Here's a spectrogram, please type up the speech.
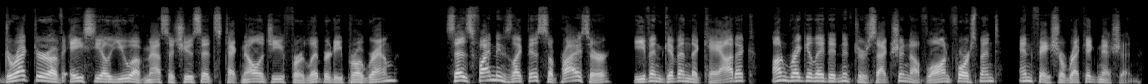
director of ACLU of Massachusetts Technology for Liberty program, says findings like this surprise her, even given the chaotic, unregulated intersection of law enforcement and facial recognition.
